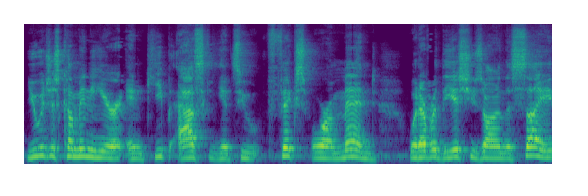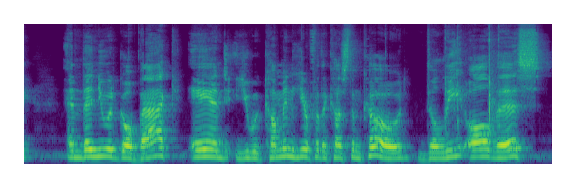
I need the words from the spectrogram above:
You would just come in here and keep asking it to fix or amend whatever the issues are on the site. And then you would go back and you would come in here for the custom code, delete all this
